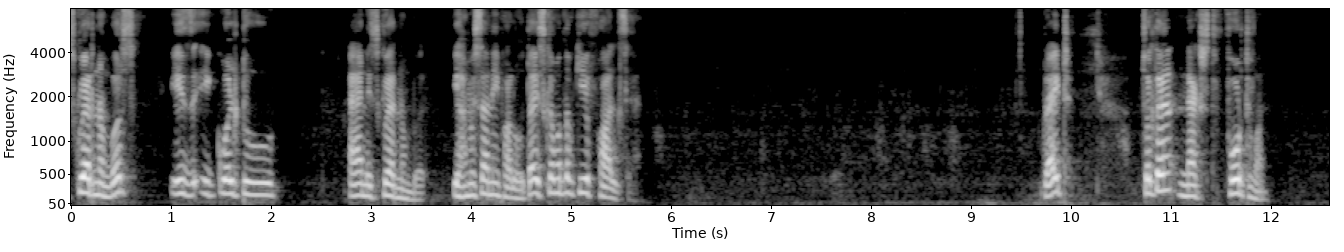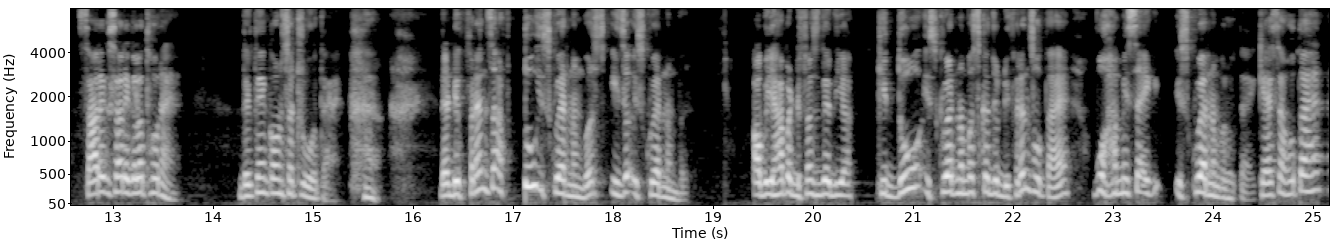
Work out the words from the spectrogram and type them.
square numbers is equal to an square number ये हमेशा नहीं फॉलो होता। इसका मतलब कि ये फॉल्स है। Right right? चलते हैं नेक्स्ट फोर्थ वन सारे के सारे गलत हो रहे हैं। देखते हैं कौन सा ट्रू होता है। The difference of two square numbers is a square number अब यहाँ पर डिफरेंस दे दिया कि दो स्क्वायर नंबर्स का जो डिफरेंस होता है वो हमेशा एक स्क्वायर नंबर होता है। कैसा होता है?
